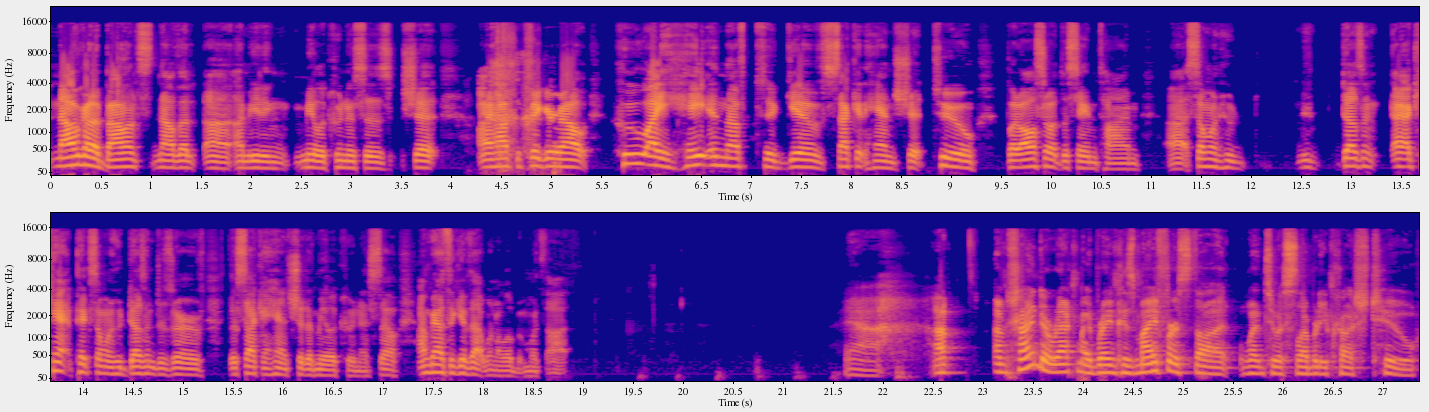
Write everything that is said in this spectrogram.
now I've got to balance. Now that uh, I'm eating Mila Kunis's shit, I have to figure out who I hate enough to give secondhand shit to, but also at the same time, uh, someone who, who doesn't. I can't pick someone who doesn't deserve the secondhand shit of Mila Kunis. So I'm gonna have to give that one a little bit more thought. Yeah. I'm I'm trying to rack my brain because my first thought went to a celebrity crush too.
